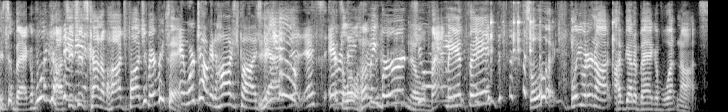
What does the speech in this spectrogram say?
is a bag of whatnots. It's just kind of hodgepodge of everything. and we're talking hodgepodge, guys. Yeah. It's, It's a little hummingbird a little Batman thing. So look, believe it or not, I've got a bag of whatnots.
